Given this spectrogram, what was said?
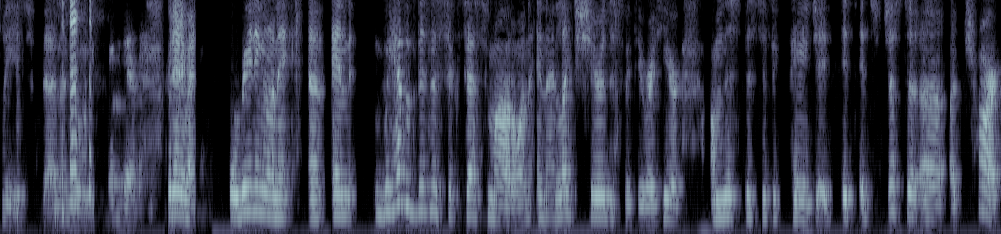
please, I don't even want to go there." But anyway, we're reading on it, uh, and we have a business success model, and, and I'd like to share this with you right here on this specific page. It, it, it's just a, a, a chart,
